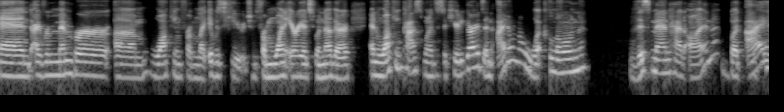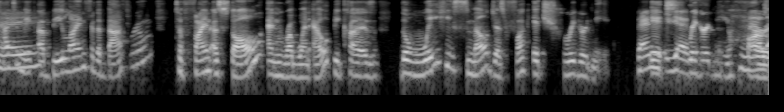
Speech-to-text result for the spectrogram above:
and i remember um, walking from like it was huge from one area to another and walking past one of the security guards and i don't know what cologne this man had on but i had to make a beeline for the bathroom to find a stall and rub one out because the way he smelled just fuck it triggered me Then it yes, triggered me smell hard.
